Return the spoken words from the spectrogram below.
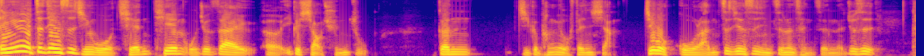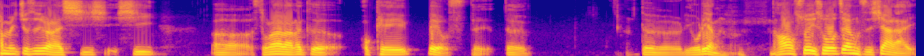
因为这件事情，我前天我就在呃一个小群组跟几个朋友分享，结果果然这件事情真的成真的，就是他们就是用来吸血吸。呃索拉拉那个 OK Bells 的的的流量，然后所以说这样子下来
